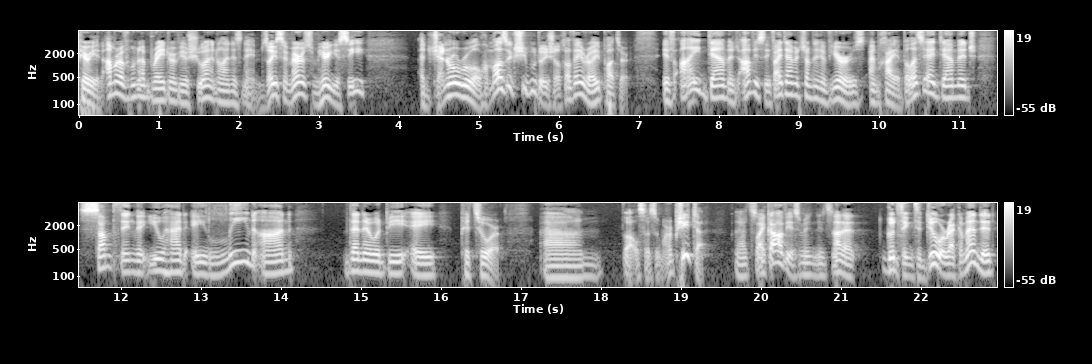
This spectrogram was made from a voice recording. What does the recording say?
Period. Amar of Huna, Brader of Yeshua, underline his name. Zoyse from here you see a general rule. Hamazik Shibudoy Potter. If I damage, obviously, if I damage something of yours, I'm chayav. But let's say I damage something that you had a lien on, then it would be a pitur. Um, well, says Umar Pshita. That's like obvious. I mean, it's not a good thing to do or recommended,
